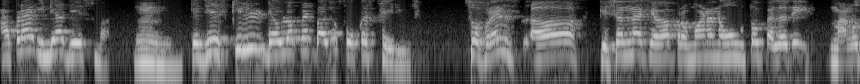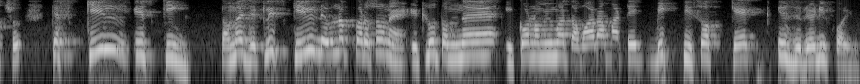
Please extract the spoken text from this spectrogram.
આપણા ઇન્ડિયા દેશમાં કે જે સ્કિલ ડેવલપમેન્ટ બાજુ ફોકસ થઈ રહ્યું છે. સો ફ્રેન્ડ્સ કિશનના કહેવા પ્રમાણે હું તો પહેલેથી માનું જ છું કે સ્કિલ ઇઝ કિંગ તમે જેટલી સ્કિલ ડેવલપ કરશો ને એટલું તમને ઇકોનોમીમાં તમારા માટે એક big piece of cake is ready for you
